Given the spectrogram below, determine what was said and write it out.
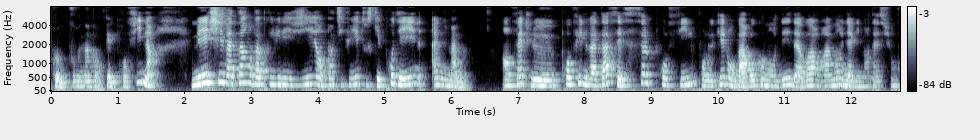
comme pour n'importe quel profil, mais chez Vata, on va privilégier en particulier tout ce qui est protéines animales. En fait, le profil Vata, c'est le seul profil pour lequel on va recommander d'avoir vraiment une alimentation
